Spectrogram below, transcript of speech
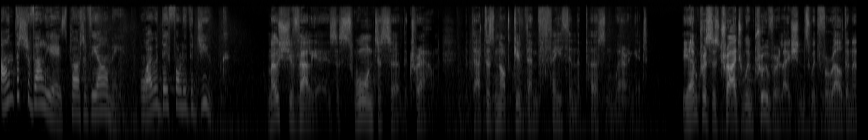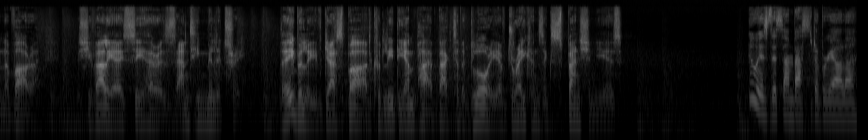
Aren't the Chevaliers part of the army? Why would they follow the Duke? Most Chevaliers are sworn to serve the crown, but that does not give them faith in the person wearing it. The Empress has tried to improve relations with Ferelden and Navarra. The Chevaliers see her as anti-military. They believe Gaspard could lead the Empire back to the glory of Drakon's expansion years. Who is this Ambassador Briala?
